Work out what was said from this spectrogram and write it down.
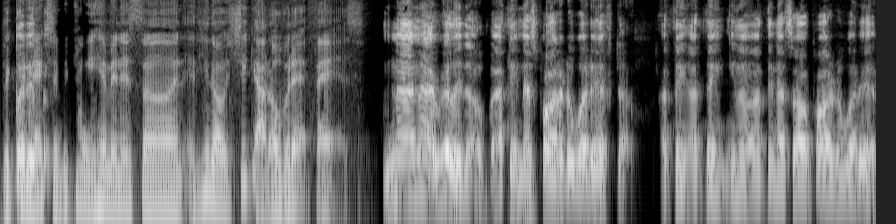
the But it- connection between him and his son, and you know, she got over that fast. No, not really though. But I think that's part of the what if though. I think I think you know I think that's all part of the what if.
